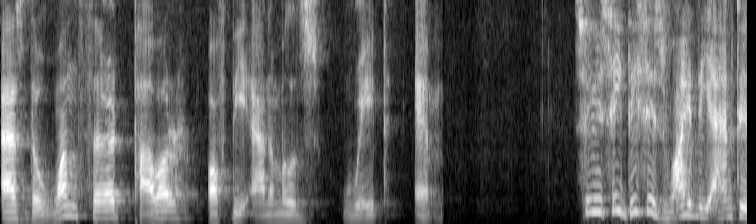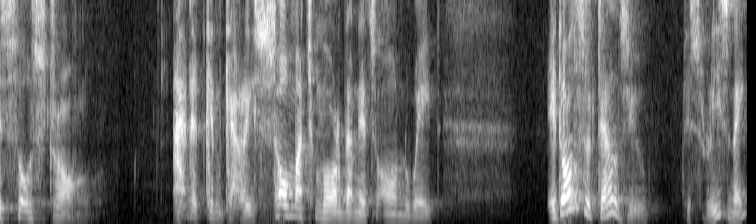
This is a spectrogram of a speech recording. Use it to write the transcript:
as the one third power of the animal's weight m. So you see, this is why the ant is so strong and it can carry so much more than its own weight. It also tells you, this reasoning,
